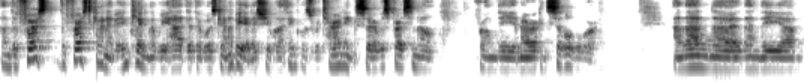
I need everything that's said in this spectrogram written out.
And the first, the first kind of inkling that we had that there was going to be an issue, I think, was returning service personnel from the American Civil War, and then uh, then the um,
